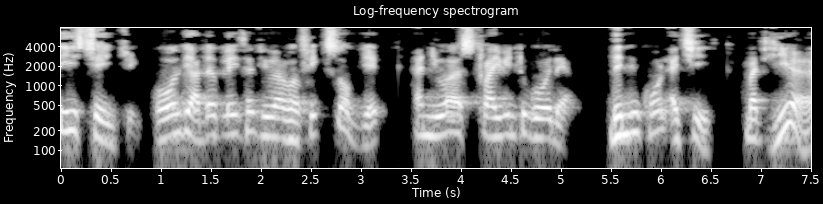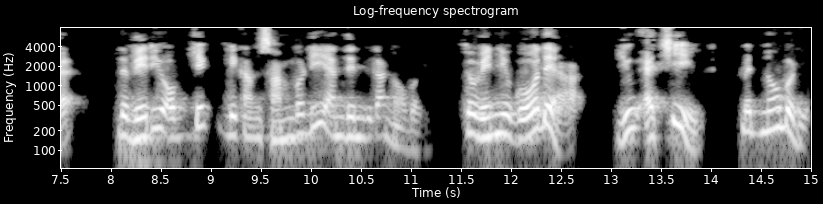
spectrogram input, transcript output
is changing. All the other places you have a fixed object and you are striving to go there. Then you call achieve. But here, the very object becomes somebody and then become nobody. So when you go there, you achieve, but nobody.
